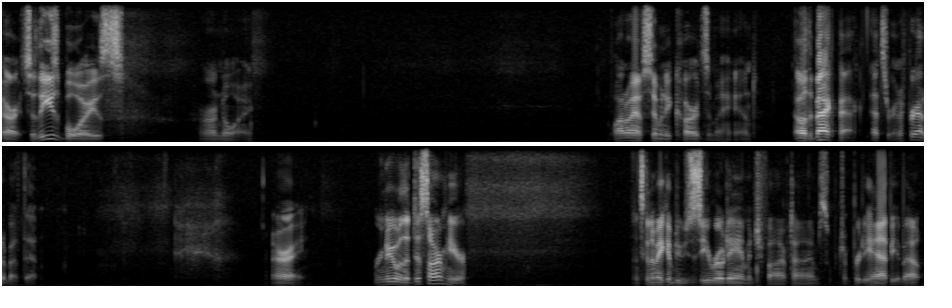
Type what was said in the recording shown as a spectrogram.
Alright, so these boys are annoying. Why do I have so many cards in my hand? Oh, the backpack. That's right. I forgot about that. Alright. We're going to go with a disarm here. It's going to make him do zero damage five times, which I'm pretty happy about.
